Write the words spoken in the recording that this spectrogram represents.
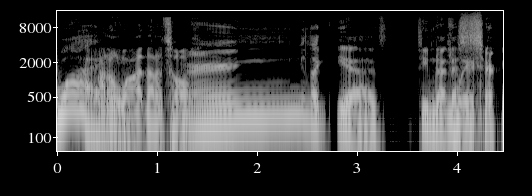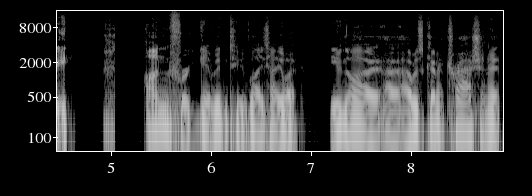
Why? I don't like that at all. Like, yeah, it seemed It's unnecessary. Unforgiven too. But I tell you what, even though I, I, I was kind of trashing it,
